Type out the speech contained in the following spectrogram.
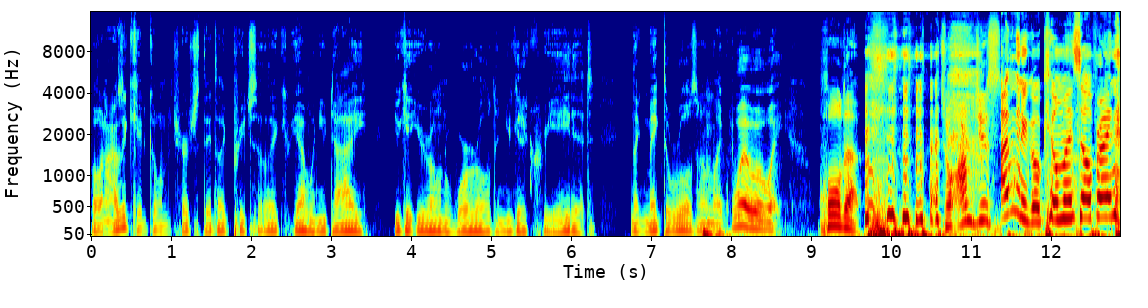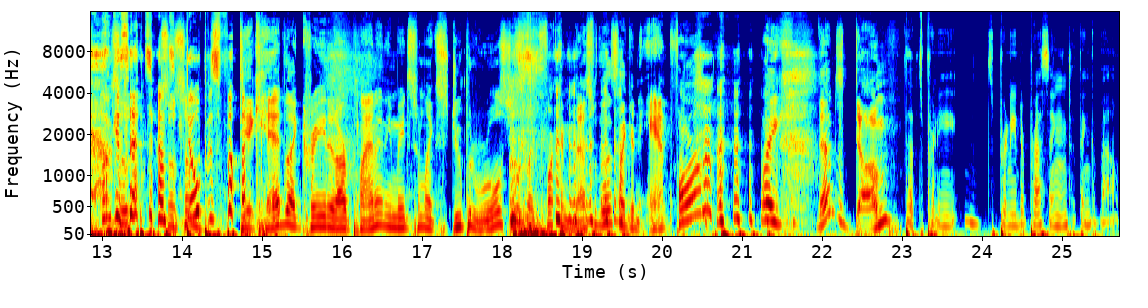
but when i was a kid going to church they'd like preach that like yeah when you die you get your own world and you get to create it like make the rules and i'm like wait wait wait hold up so i'm just I'm gonna go kill myself right now because So- that sounds so dope as fuck. dickhead like created our planet and he made some like stupid rules just like fucking mess with us like an ant farm like that's dumb That's pretty. It's pretty depressing to think about.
